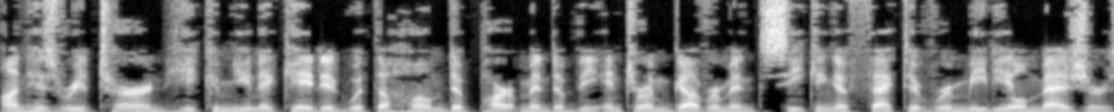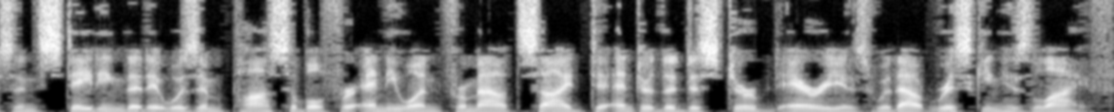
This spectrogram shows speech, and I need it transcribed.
On his return he communicated with the Home Department of the interim government seeking effective remedial measures and stating that it was impossible for anyone from outside to enter the disturbed areas without risking his life.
